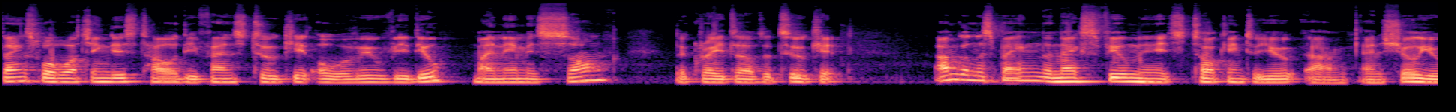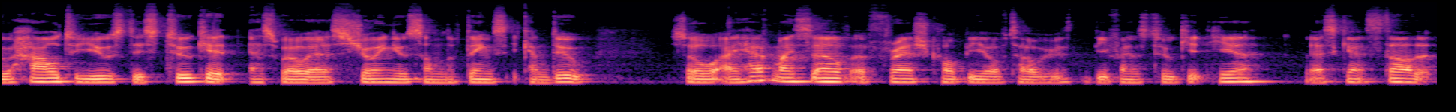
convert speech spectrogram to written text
thanks for watching this Tower Defense Toolkit overview video. My name is Song, the creator of the toolkit. I'm going to spend the next few minutes talking to you um, and show you how to use this toolkit as well as showing you some of the things it can do. So I have myself a fresh copy of Tower Defense Toolkit here. Let's get started.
